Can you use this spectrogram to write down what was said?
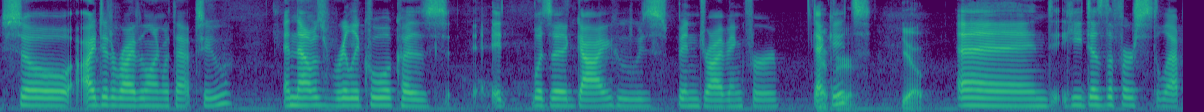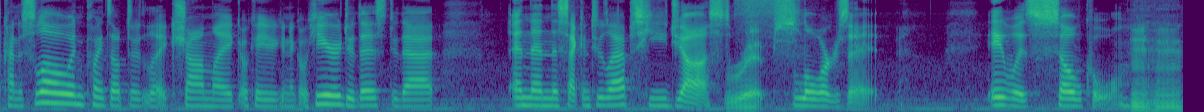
So I did a ride along with that too. And that was really cool because it was a guy who's been driving for decades. Yep. And he does the first lap kind of slow and points out to like Shaun, like, okay, you're gonna go here, do this, do that. And then the second two laps, he just Rips. floors it. It was so cool. Mm.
